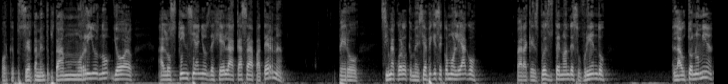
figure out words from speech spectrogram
Porque pues ciertamente pues estaban morrillos, ¿no? Yo a, los 15 años dejé la casa paterna, pero sí me acuerdo que me decía, fíjese cómo le hago para que después usted no ande sufriendo. La autonomía.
